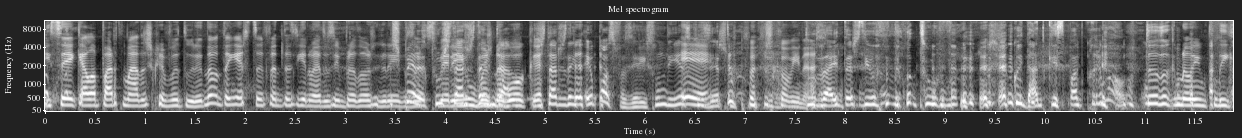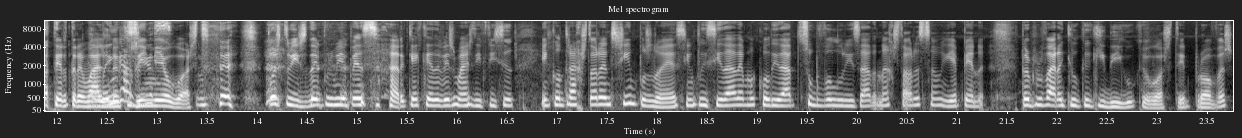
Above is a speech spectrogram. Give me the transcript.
e sem aquela parte má da escravatura. Não, tem esta fantasia, não é? Dos imperadores gregos Espera, tu uvas na deitado, boca. estás deitado. Eu posso fazer isso um dia, É, se quiseres. vamos combinar. Tu deitas-te e eu. Cuidado que isso pode correr mal. Tudo o que não implique ter trabalho na cozinha eu gosto. Posto isto, dei por mim a pensar que é cada vez mais difícil encontrar restaurantes simples, não é? A simplicidade é uma qualidade subvalorizada na restauração e é pena. Para provar aquilo que aqui digo, que eu gosto de ter provas,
